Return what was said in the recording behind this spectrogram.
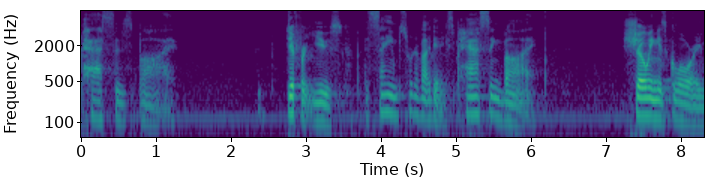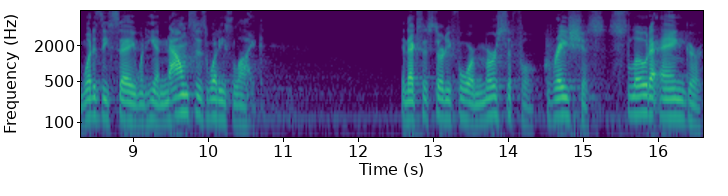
passes by. Different use the same sort of idea. He's passing by, showing his glory. What does he say when he announces what he's like? In Exodus 34, merciful, gracious, slow to anger,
